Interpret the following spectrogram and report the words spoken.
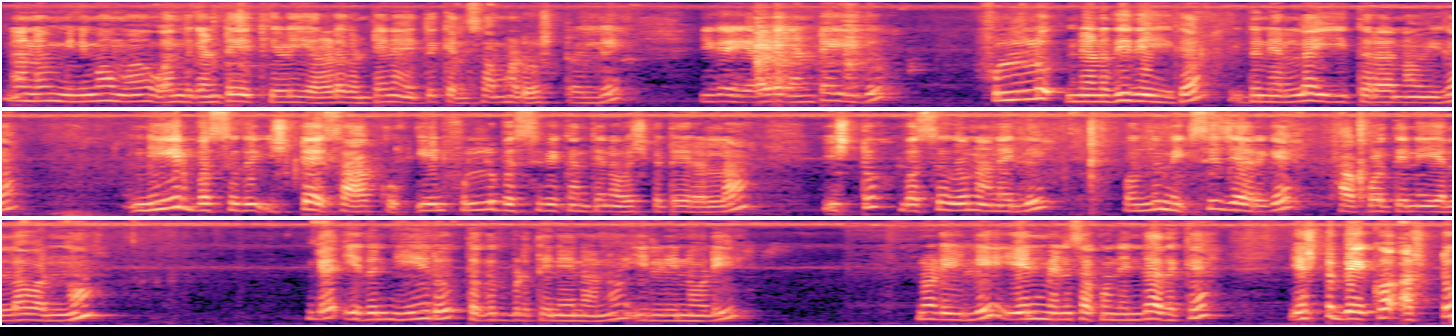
ನಾನು ಮಿನಿಮಮ್ ಒಂದು ಗಂಟೆ ಐತೆ ಹೇಳಿ, ಎರಡು ಗಂಟೆನೇ ಆಯಿತು ಕೆಲಸ ಮಾಡುವಷ್ಟರಲ್ಲಿ. ಈಗ ಎರಡು ಗಂಟೆ ಇದು ಫುಲ್ಲು ನೆನೆದಿದೆ ಈಗ. ಇದನ್ನೆಲ್ಲ ಈ ಥರ ನಾವೀಗ ನೀರು ಬಸ್ಸೋದು ಇಷ್ಟೇ ಸಾಕು. ಏನು ಫುಲ್ ಬಸ್ಸಬೇಕಂತೇನು ಅವಶ್ಯಕತೆ ಇರಲ್ಲ. ಇಷ್ಟು ಬಸ್ಸೋದು ನಾನಿಲ್ಲಿ ಒಂದು ಮಿಕ್ಸಿ ಜಾರಿಗೆ ಹಾಕೊಳ್ತೀನಿ ಎಲ್ಲವನ್ನು. ಇದು ನೀರು ತೆಗೆದು ಬಿಡ್ತೀನಿ ನಾನು ಇಲ್ಲಿ ನೋಡಿ. ನೋಡಿ ಇಲ್ಲಿ ಏನು ಮೆಣಸು ಹಾಕೊಂಡಿದ್ದೆ ಅದಕ್ಕೆ ಎಷ್ಟು ಬೇಕೋ ಅಷ್ಟು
